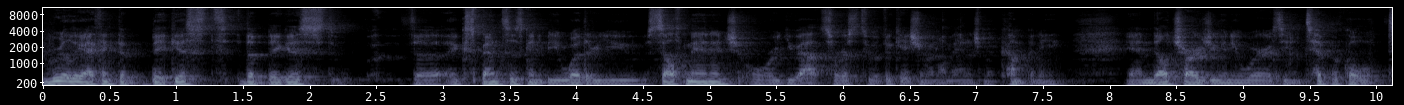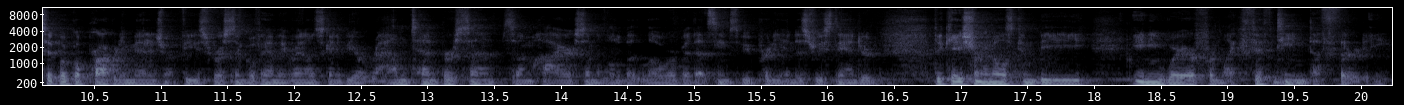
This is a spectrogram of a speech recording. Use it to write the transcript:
Really, I think the biggest the biggest the expense is going to be whether you self-manage or you outsource to a vacation rental management company. And they'll charge you anywhere as you know typical typical property management fees for a single family rental is going to be around 10% some higher some a little bit lower but that seems to be pretty industry standard. Vacation rentals can be anywhere from like 15 to 30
